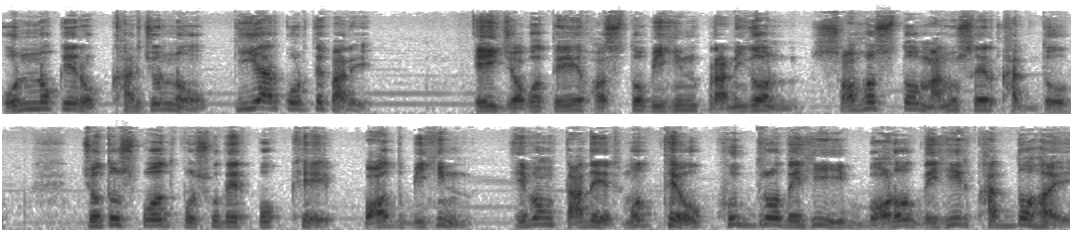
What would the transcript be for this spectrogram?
অন্যকে রক্ষার জন্য কি আর করতে পারে? এই জগতে হস্তবিহীন প্রাণীগণ, সহস্ত মানুষের খাদ্য, চতুষ্পদ পশুদের পক্ষে পদবিহীন এবং তাদের মধ্যেও ক্ষুদ্র দেহী বড় দেহির খাদ্য হয়।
